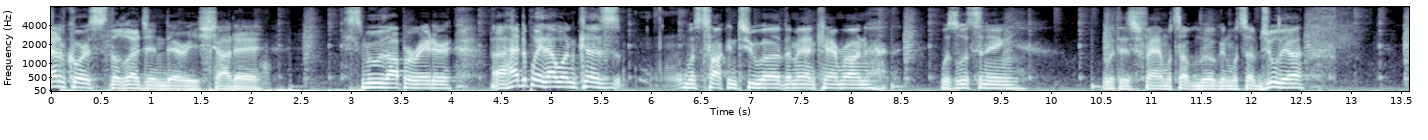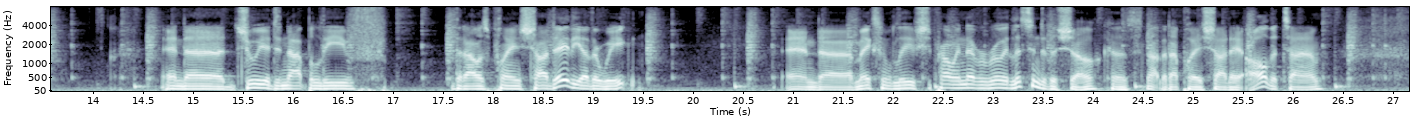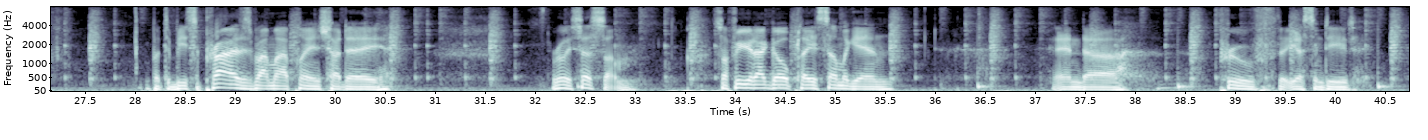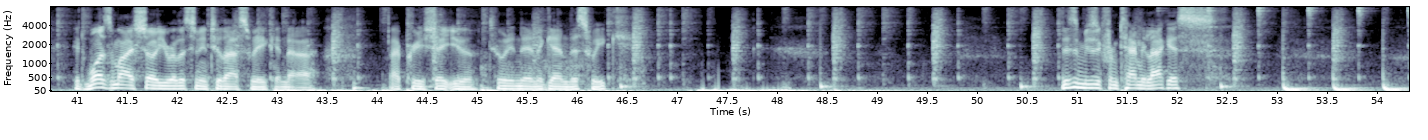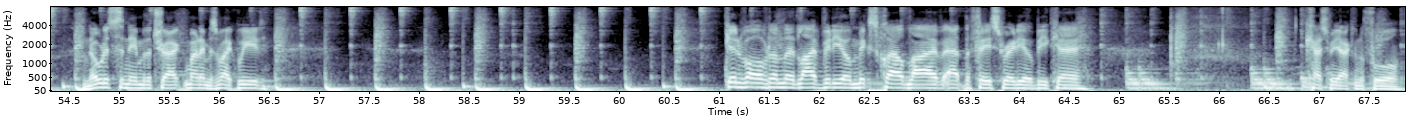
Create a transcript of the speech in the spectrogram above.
That, of course, the legendary Sade. Smooth operator. uh, had to play that one because was talking to uh, the man Cameron, was listening with his fam. What's up, Logan? What's up, Julia? And uh, Julia did not believe that I was playing Sade the other week. And uh, makes me believe she probably never really listened to the show because not that I play Sade all the time. But to be surprised by my playing Sade really says something. So I figured I'd go play some again and uh, prove that, yes, indeed, it was my show you were listening to last week. And uh, I appreciate you tuning in again this week. This is music from Tammy Lakkis. Notice the name of the track. My name is Mike Weed. Get involved on the live video, Mixcloud Live at the Face Radio BK. Catch me acting a fool.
